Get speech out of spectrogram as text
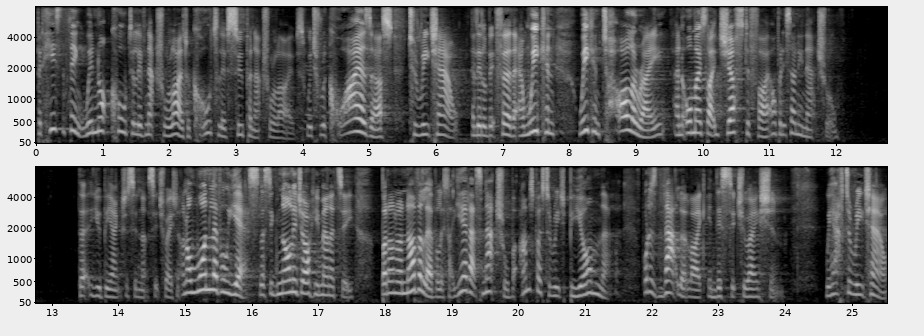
But here's the thing we're not called to live natural lives, we're called to live supernatural lives, which requires us to reach out a little bit further. And we can, we can tolerate and almost like justify, oh, but it's only natural that you'd be anxious in that situation. And on one level, yes, let's acknowledge our humanity. But on another level, it's like, yeah, that's natural, but I'm supposed to reach beyond that. What does that look like in this situation? We have to reach out.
